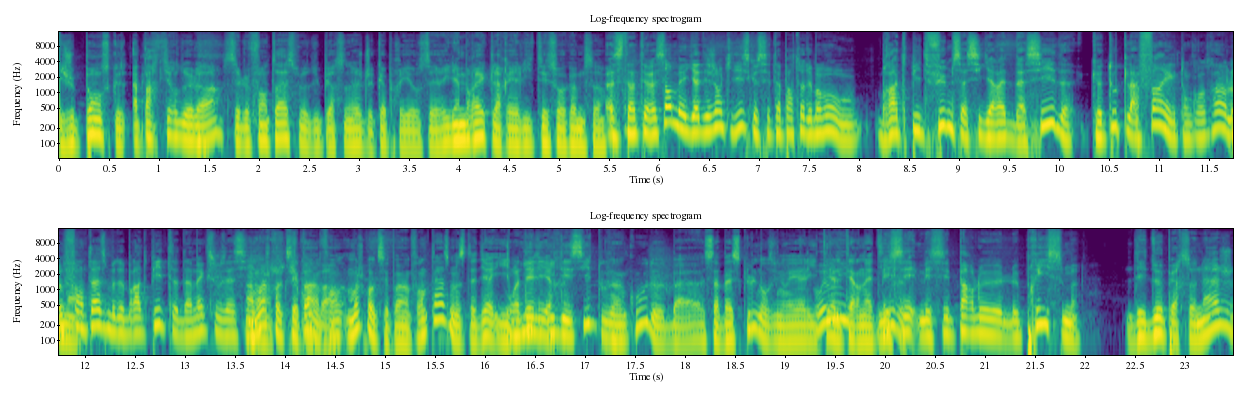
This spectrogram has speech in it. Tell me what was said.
Et je pense que à partir de là, c'est le fantasme du personnage de Caprio. C'est-à-dire, il aimerait que la réalité soit comme ça. C'est intéressant, mais il y a des gens qui disent que c'est à partir du moment où Brad Pitt fume sa cigarette d'acide que toute la fin est au contraire le Non. fantasme de Brad Pitt d'un mec sous acide. Ah, moi, je crois que c'est pas, pas. fan- moi, je crois que c'est pas un fantasme. C'est-à-dire, il, décide tout d'un coup de, bah, ça bascule dans une réalité Oui, alternative. Mais c'est, mais c'est par le, le prisme des deux personnages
